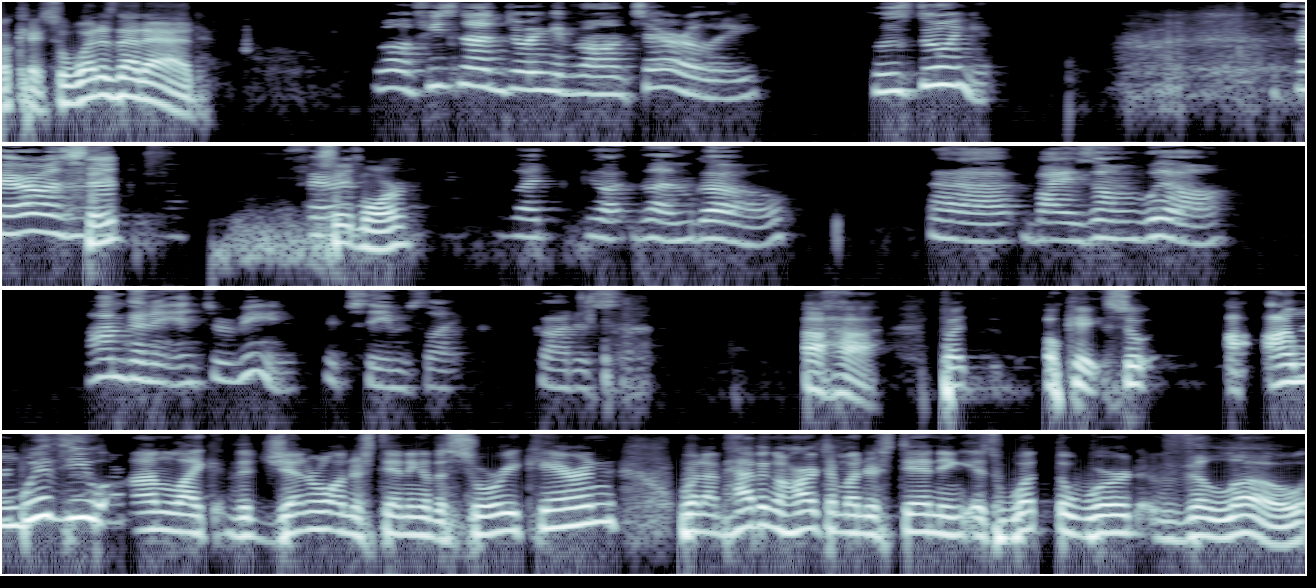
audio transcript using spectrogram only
okay. So what does that add? Well, if he's not doing it voluntarily, who's doing it? Pharaoh is say, not. say more. Let them go uh, by his own will, I'm going to intervene. It seems like God is saying. Aha! Uh-huh. But okay, so I'm with you on like the general understanding of the story, Karen. What I'm having a hard time understanding is what the word velo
